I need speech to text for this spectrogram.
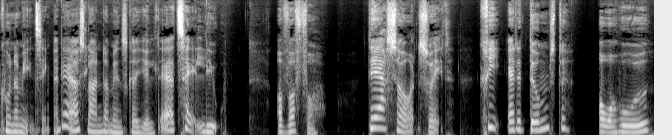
kun om én ting, og det er at slå andre mennesker ihjel. Det er at tage liv. Og hvorfor? Det er så åndssvagt. Krig er det dummeste overhovedet.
